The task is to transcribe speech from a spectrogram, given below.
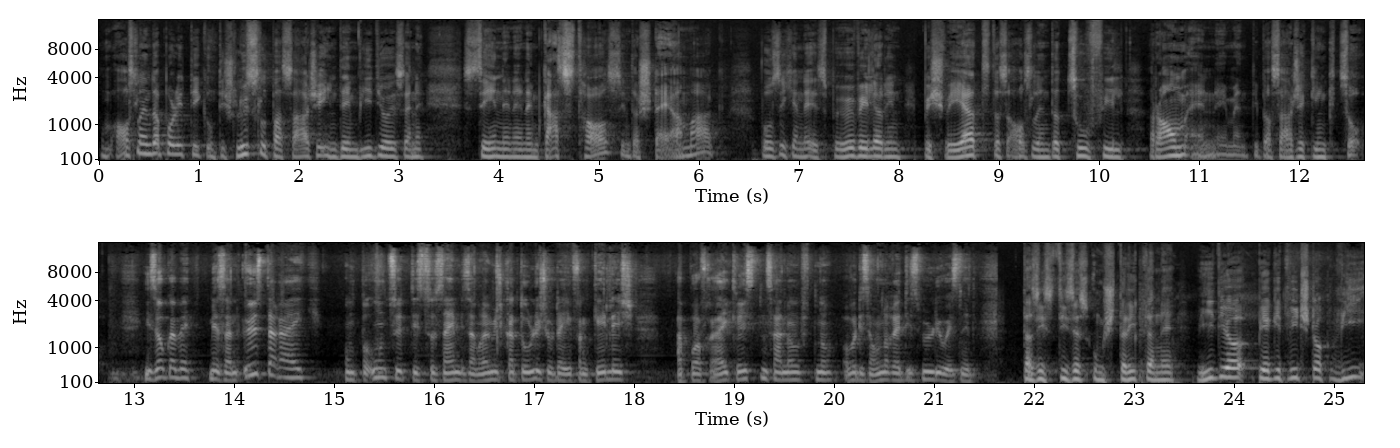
um Ausländerpolitik und die Schlüsselpassage in dem Video ist eine Szene in einem Gasthaus in der Steiermark, wo sich eine SPÖ-Wählerin beschwert, dass Ausländer zu viel Raum einnehmen. Die Passage klingt so. Ich sage aber, wir sind Österreich und bei uns sollte es so sein, wir sind römisch-katholisch oder evangelisch. Ein paar freie Christen sind oft noch, aber das andere, das will ich alles nicht. Das ist dieses umstrittene Video. Birgit Wittstock, wie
